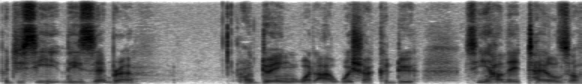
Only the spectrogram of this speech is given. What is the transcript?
But you see, these zebra are doing what I wish I could do. See how their tails are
